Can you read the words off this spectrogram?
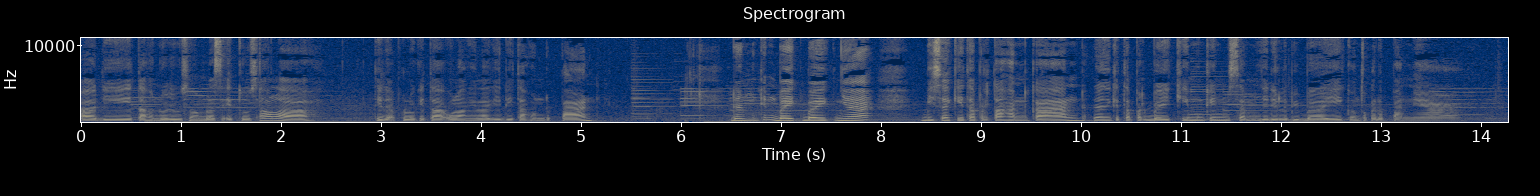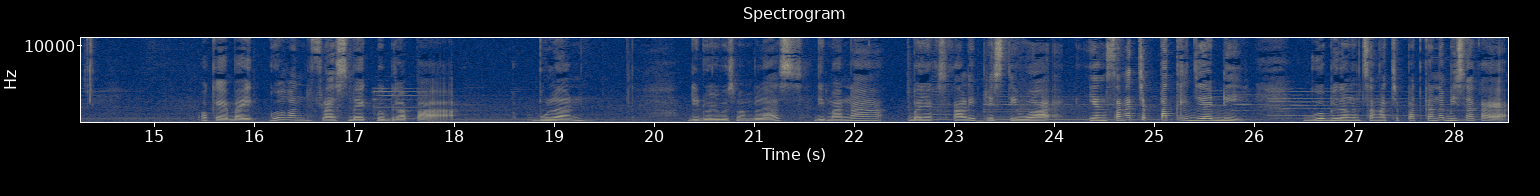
uh, di tahun 2019 itu salah. Tidak perlu kita ulangi lagi di tahun depan. Dan mungkin baik-baiknya bisa kita pertahankan dan kita perbaiki mungkin bisa menjadi lebih baik untuk ke depannya oke baik. Gue akan flashback beberapa bulan di 2019 di mana banyak sekali peristiwa yang sangat cepat terjadi. Gue bilang sangat cepat karena bisa kayak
